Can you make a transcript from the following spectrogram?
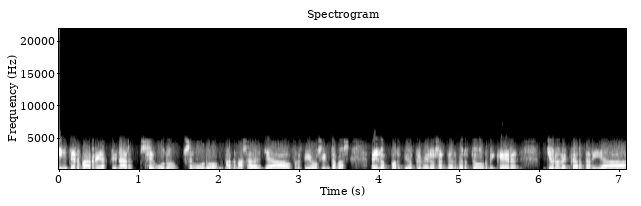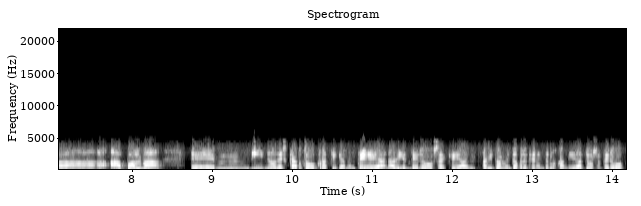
Inter va a reaccionar, seguro, seguro. Además, ya ha ofrecido síntomas en los partidos primeros ante Alberto Riquer. Yo no descartaría a, a Palma. Eh, y no descarto prácticamente a nadie de los que habitualmente aparecen entre los candidatos, pero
